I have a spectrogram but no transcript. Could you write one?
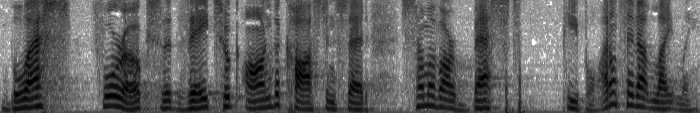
bless Four Oaks that they took on the cost and said, some of our best people. I don't say that lightly.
